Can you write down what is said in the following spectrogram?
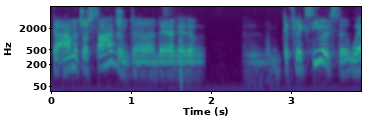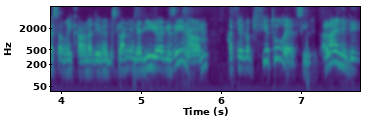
Der arme Josh Sargent, äh, der, der, der, der flexibelste US-Amerikaner, den wir bislang in der Liga gesehen haben, hat ja, glaube ich, vier Tore erzielt. Allein in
